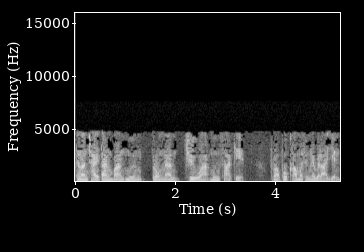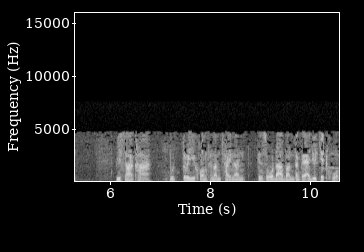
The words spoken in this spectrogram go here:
ธนัญชัยตั้งบ้านเมืองตรงนั้นชื่อว่าเมืองสาเกต เพราะพวกเขามาถึงในเวลาเย็น วิสาขาบุตรีของธนัญชัยนั้นเป็นโสดาบันตั้งแต่อายุเจ็ดขวบ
